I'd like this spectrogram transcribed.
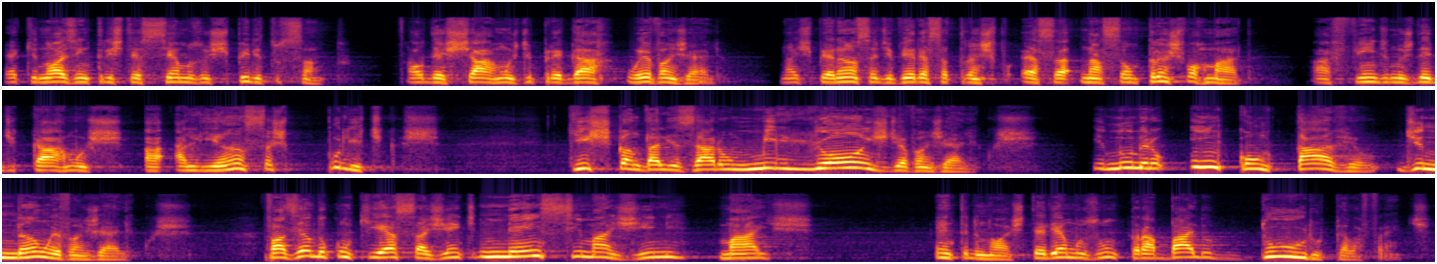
é que nós entristecemos o Espírito Santo ao deixarmos de pregar o Evangelho, na esperança de ver essa, essa nação transformada, a fim de nos dedicarmos a alianças políticas que escandalizaram milhões de evangélicos e número incontável de não evangélicos, fazendo com que essa gente nem se imagine mais entre nós. Teremos um trabalho duro pela frente,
